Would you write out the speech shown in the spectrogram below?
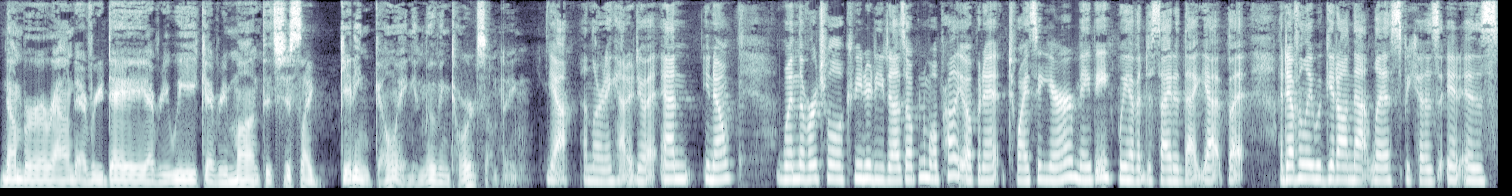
number around every day, every week, every month. It's just like getting going and moving towards something. Yeah, and learning how to do it. And, you know, when the virtual community does open, we'll probably open it twice a year, maybe. We haven't decided that yet, but I definitely would get on that list because it is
